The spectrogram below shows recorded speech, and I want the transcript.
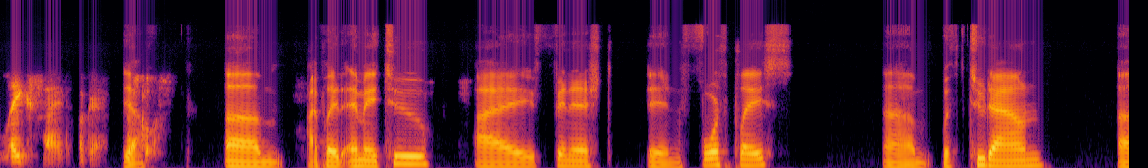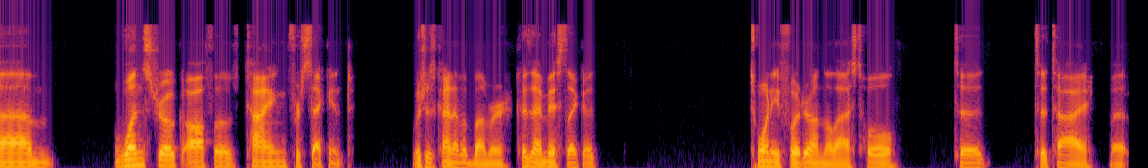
Lakeside. Okay. Yeah. Close. Um, I played MA2. I finished in fourth place, um, with two down, um, one stroke off of tying for second, which was kind of a bummer because I missed like a 20 footer on the last hole to to tie, but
